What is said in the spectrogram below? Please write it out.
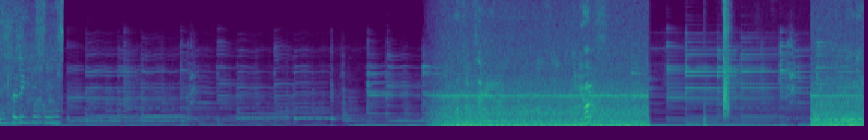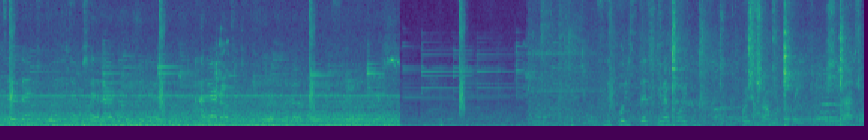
İngiltere'ye gidiyoruz. Deskine koydum. Polis şu an burada değil. Bir şey dersin.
